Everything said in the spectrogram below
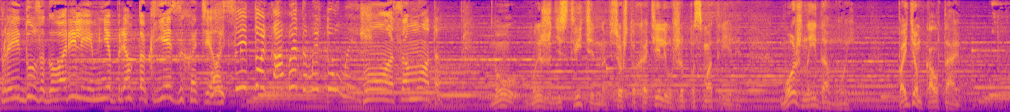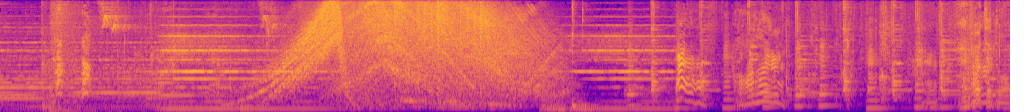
про еду заговорили, и мне прям так есть Ой, захотелось ты только об этом и думаешь. О, само-то Ну, мы же действительно все, что хотели, уже посмотрели Можно и домой. Пойдем к Алтаю Вот и дома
